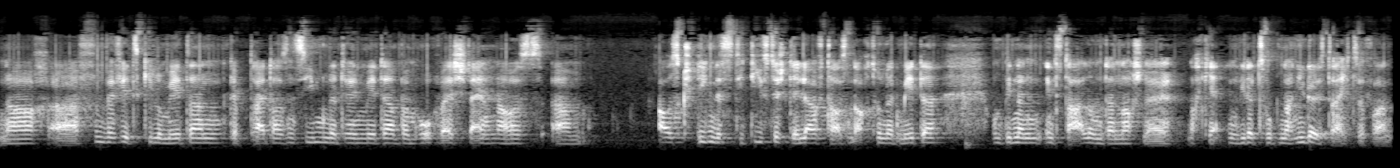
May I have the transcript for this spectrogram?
nach äh, 45 Kilometern, ich glaube 3700 Höhenmeter beim Hochweißsteinhaus ähm, ausgestiegen. Das ist die tiefste Stelle auf 1800 Meter und bin dann ins Tal, um dann noch schnell nach Kärnten wieder zurück nach Niederösterreich zu fahren.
